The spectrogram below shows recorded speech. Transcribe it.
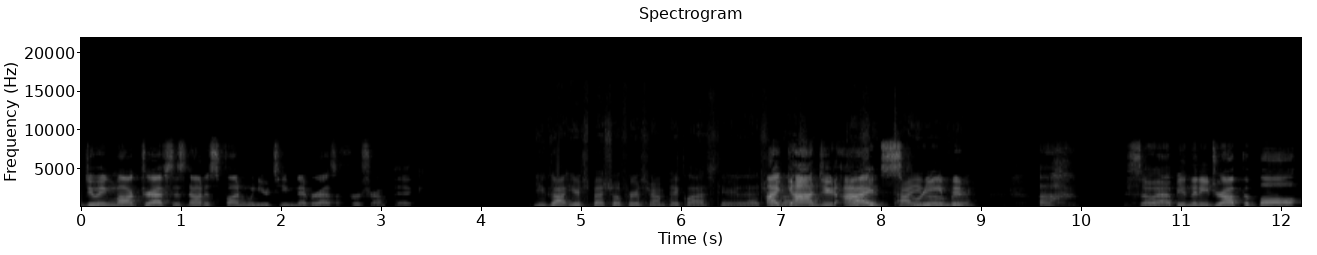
doing mock drafts is not as fun when your team never has a first round pick. You got your special first round pick last year. That should, I got, should- dude, I should tie you screamed it. Ugh, so happy. And then he dropped the ball,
